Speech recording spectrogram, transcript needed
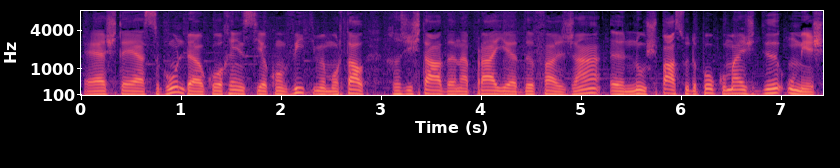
Esta é a segunda ocorrência com vítima mortal registrada na praia de Fajã eh, no espaço de pouco mais de um mês.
